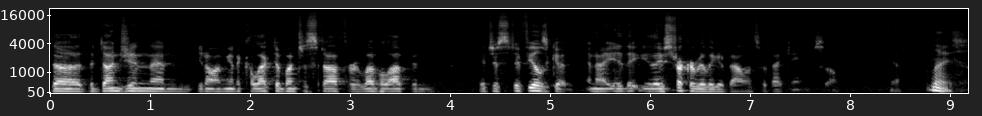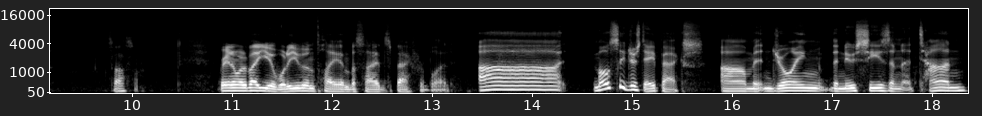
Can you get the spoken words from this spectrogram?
the, the dungeon, then, you know, I'm going to collect a bunch of stuff or level up. And it just, it feels good. And I, they, they struck a really good balance with that game. So, yeah, Nice. It's awesome. Brandon, what about you? What have you been playing besides Back 4 Blood? Uh mostly just Apex. Um enjoying the new season a ton.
